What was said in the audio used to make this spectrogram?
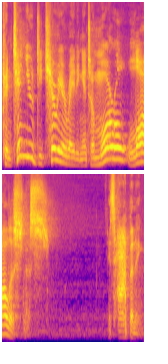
continue deteriorating into moral lawlessness, it's happening.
